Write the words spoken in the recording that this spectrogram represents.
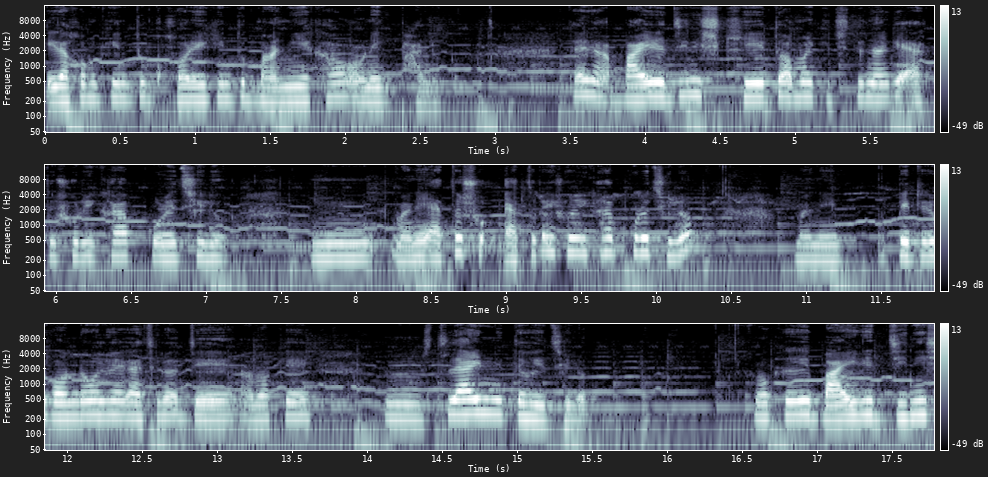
এরকম কিন্তু ঘরে কিন্তু বানিয়ে খাওয়া অনেক ভালো। তাই না? বাইরের জিনিস খেয়ে তো আমার কিছুদিন আগে এত শরীর খারাপ করেছিল মানে এত এতটাই শরীর খারাপ করেছিল মানে পেটের গন্ডগোল হয়ে গেছিল যে আমাকে স্লাইন নিতে হয়েছিল। আমাকে ওই বাইরের জিনিস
